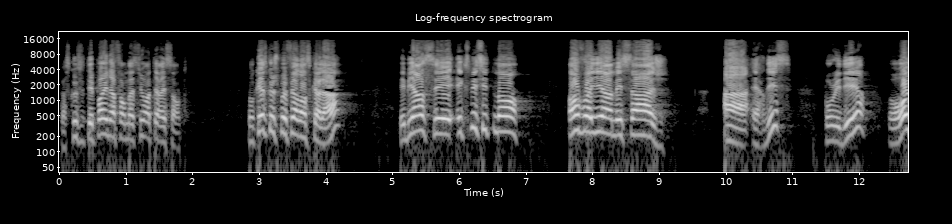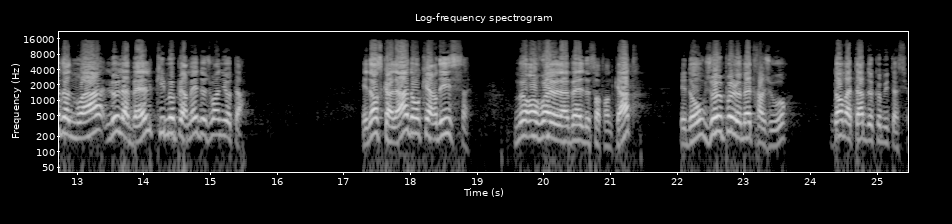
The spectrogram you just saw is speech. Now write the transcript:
parce que ce n'était pas une information intéressante. Donc qu'est-ce que je peux faire dans ce cas-là? Eh bien, c'est explicitement envoyer un message à R10 pour lui dire redonne-moi le label qui me permet de joindre IOTA. Et dans ce cas-là, donc R10 me renvoie le label de 134, et donc je peux le mettre à jour dans ma table de commutation.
